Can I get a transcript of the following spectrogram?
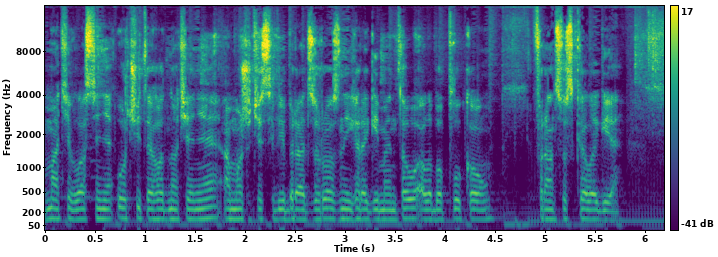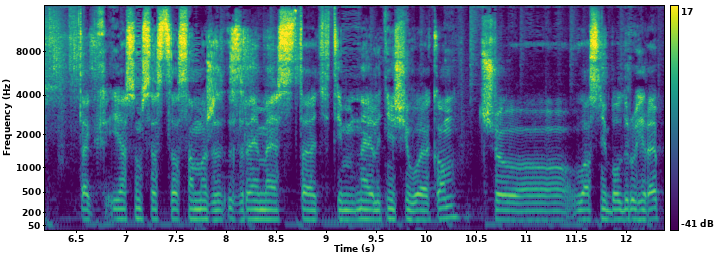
máte vlastne ne- určité hodnotenie a môžete si vybrať z rôznych regimentov alebo plukov francúzskej legie. Tak ja som sa chcel samozrejme stať tým najelitnejším vojakom, čo vlastne bol druhý rep.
